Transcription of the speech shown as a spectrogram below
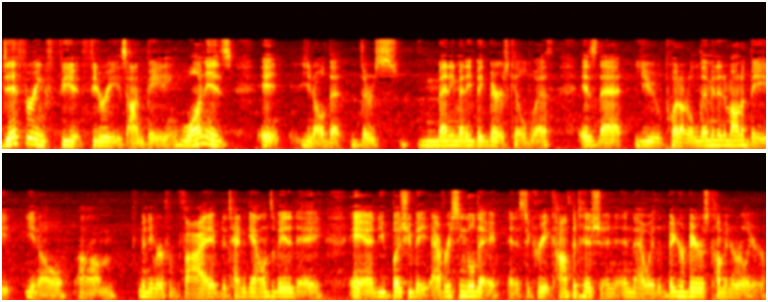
differing fe- theories on baiting. One is it you know that there's many many big bears killed with is that you put out a limited amount of bait you know um, anywhere from five to ten gallons of bait a day, and you but you bait every single day, and it's to create competition, and that way the bigger bears come in earlier.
